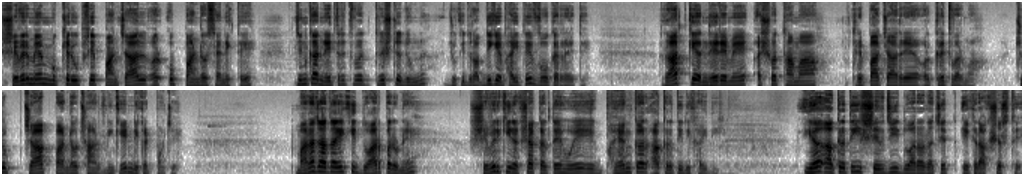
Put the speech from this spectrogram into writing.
शिविर में मुख्य रूप से पांचाल और उप पांडव सैनिक थे, जिनका नेतृत्व दृष्टदुम्न जो कि द्रौपदी के भाई थे, वो कर रहे थे। रात के अंधेरे में अश्वत्थामा कृपाचार्य और कृतवर्मा चुपचाप पांडव छावनी के निकट पहुँचे। माना जाता है कि द्वार पर उन्हें शिविर की रक्षा करते हुए एक भयंकर आकृति दिखाई दी। यह आकृति शिवजी द्वारा रचित एक राक्षस थे।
